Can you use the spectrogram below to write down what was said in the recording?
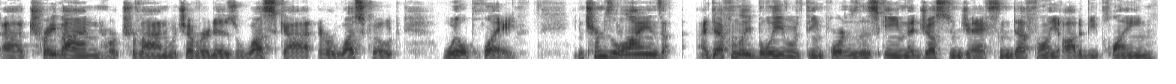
uh, Trayvon or Trevon, whichever it is, Westcott or Westcoat will play. In terms of the Lions, I definitely believe with the importance of this game that Justin Jackson definitely ought to be playing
